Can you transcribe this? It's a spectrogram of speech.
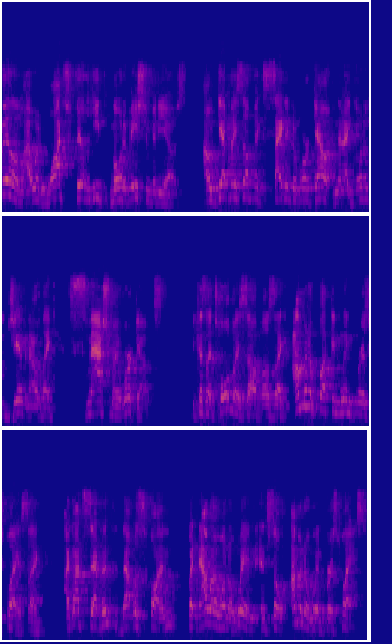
film. I would watch Phil Heath motivation videos. I would get myself excited to work out. And then I'd go to the gym and I would like smash my workouts because I told myself, I was like, I'm gonna fucking win first place. Like, I got seventh. That was fun, but now I want to win. And so I'm going to win first place.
